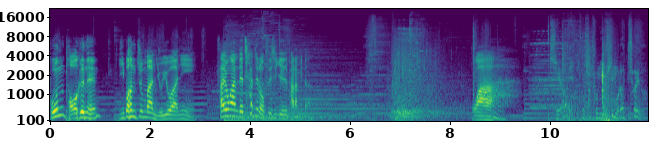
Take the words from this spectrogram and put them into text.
본 버그는 이번 주만 유효하니 사용하는데 차질 없으시길 바랍니다. 와. 제안의 폭풍이 휘몰아쳐요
